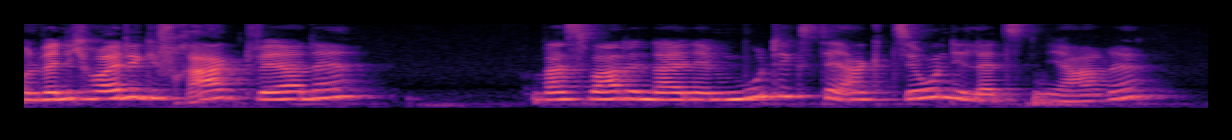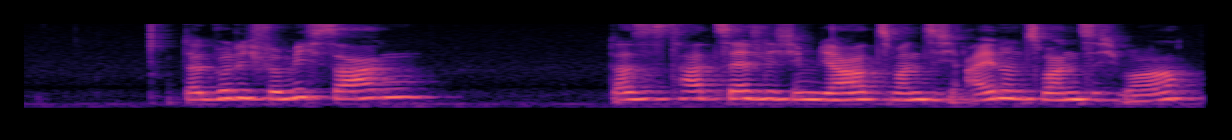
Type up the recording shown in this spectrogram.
Und wenn ich heute gefragt werde, was war denn deine mutigste Aktion die letzten Jahre, dann würde ich für mich sagen, dass es tatsächlich im Jahr 2021 war.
